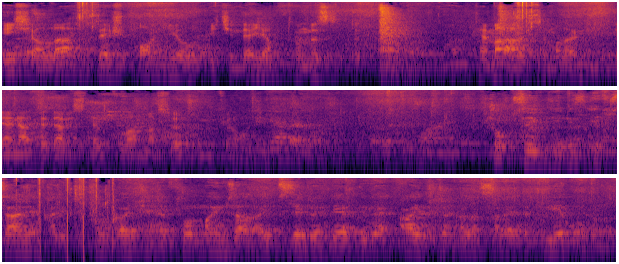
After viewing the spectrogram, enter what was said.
İnşallah 5-10 yıl içinde yaptığımız temel araştırmaların DNA tedavisinde kullanması mümkün olacak. Çok sevdiğiniz efsane kaleci Turgay Şener forma imzalayıp size gönderdi ve ayrıca Galatasaray'da üye oldunuz.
